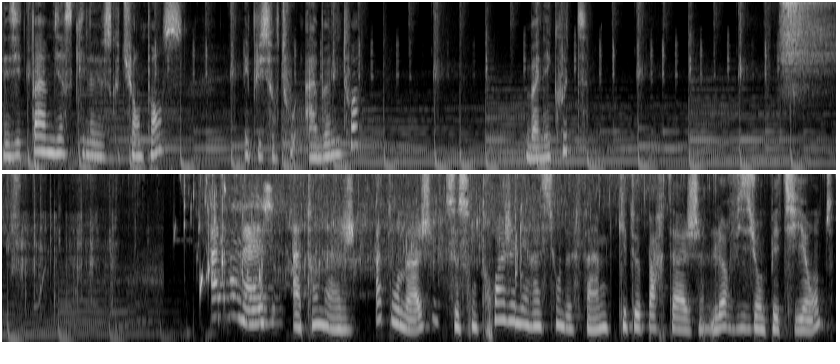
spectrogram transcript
n'hésite pas à me dire ce, ce que tu en penses et puis surtout, abonne-toi. Bonne écoute. À ton âge. À ton âge. À ton âge, Ce sont trois générations de femmes qui te partagent leur vision pétillante.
